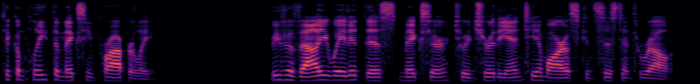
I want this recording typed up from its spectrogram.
to complete the mixing properly. We've evaluated this mixer to ensure the NTMR is consistent throughout.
